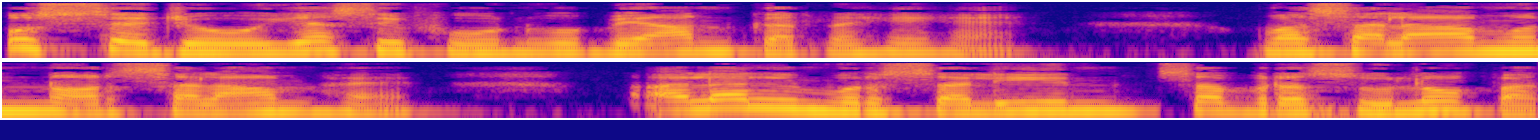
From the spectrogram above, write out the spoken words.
اس سے جو یسفون وہ بیان کر رہے ہیں۔ وہ سلام اور سلام ہے۔ المرسلین، سب رسولوں پر۔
